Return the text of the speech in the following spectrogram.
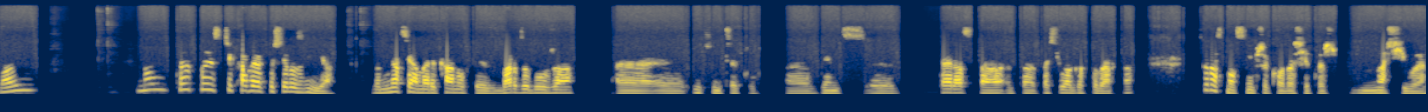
No i, no i to, to jest ciekawe, jak to się rozwija. Dominacja Amerykanów to jest bardzo duża e, e, i Chińczyków, e, więc teraz ta, ta, ta siła gospodarcza coraz mocniej przekłada się też na siłę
